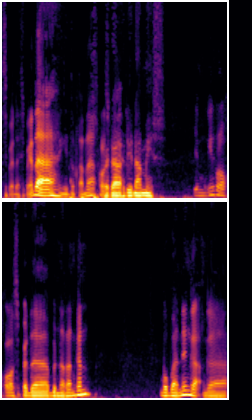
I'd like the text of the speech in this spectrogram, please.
sepeda sepeda gitu karena kalau Sepeda sepeda- dinamis. Ya mungkin kalau kalau sepeda beneran kan bebannya nggak nggak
